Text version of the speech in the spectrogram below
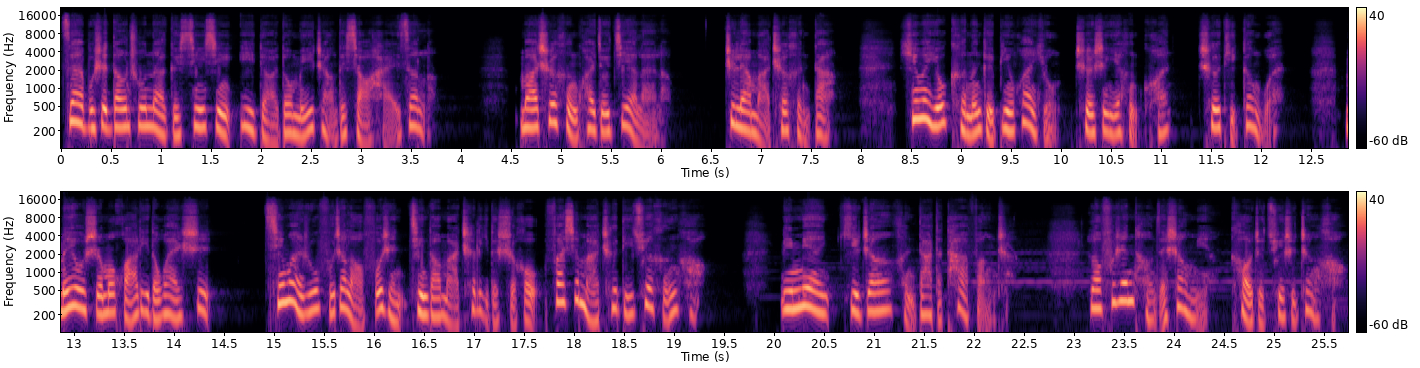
再不是当初那个心性一点都没长的小孩子了。马车很快就借来了。这辆马车很大，因为有可能给病患用，车身也很宽，车体更稳，没有什么华丽的外饰。秦婉如扶着老夫人进到马车里的时候，发现马车的确很好，里面一张很大的榻放着，老夫人躺在上面，靠着却是正好。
